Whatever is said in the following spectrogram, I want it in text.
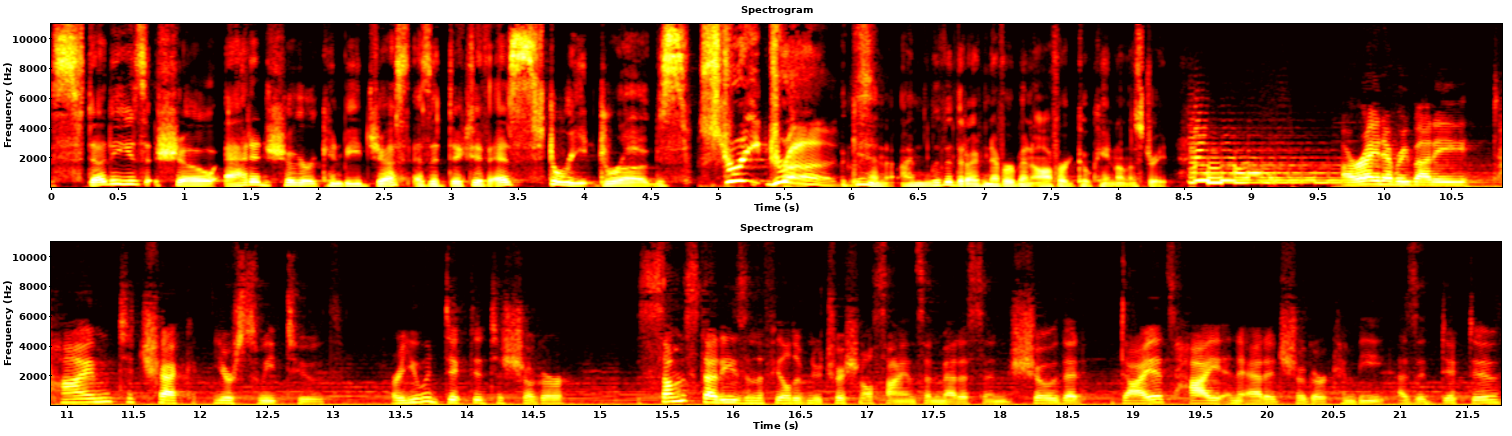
Studies Show Added Sugar Can Be Just as Addictive as Street Drugs. Street drugs! Again, I'm livid that I've never been offered cocaine on the street. All right, everybody, time to check your sweet tooth. Are you addicted to sugar? Some studies in the field of nutritional science and medicine show that diets high in added sugar can be as addictive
